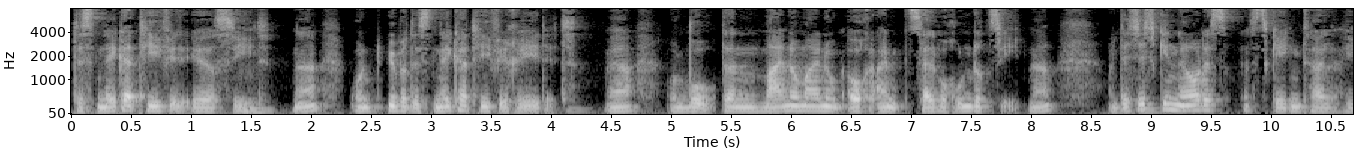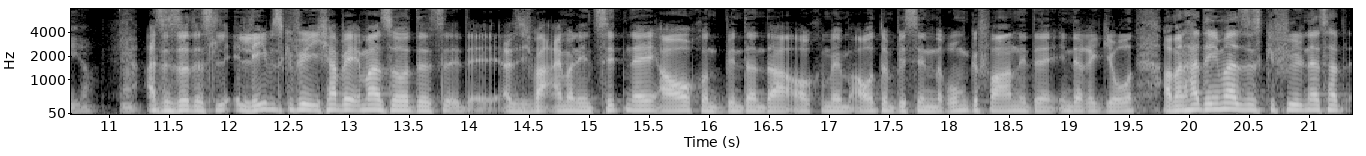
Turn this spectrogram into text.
das Negative eher sieht mhm. Ne? und über das Negative redet. Ja, und wo dann meiner Meinung auch ein selber runterzieht. Ne? Und das ist genau das, das Gegenteil hier. Also so das Lebensgefühl, ich habe ja immer so das, also ich war einmal in Sydney auch und bin dann da auch mit dem Auto ein bisschen rumgefahren in der, in der Region. Aber man hatte immer das Gefühl, es hat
